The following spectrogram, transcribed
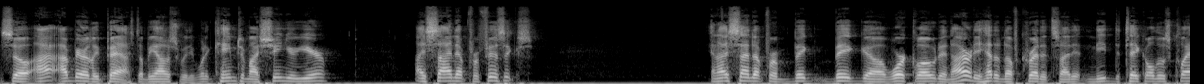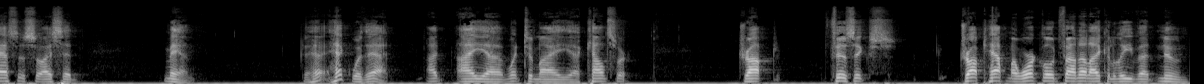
so I, I barely passed. I'll be honest with you. When it came to my senior year, I signed up for physics, and I signed up for a big big uh, workload, and I already had enough credits. I didn't need to take all those classes, so I said, "Man, heck with that. I, I uh, went to my uh, counselor, dropped physics, dropped half my workload, found out I could leave at noon.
